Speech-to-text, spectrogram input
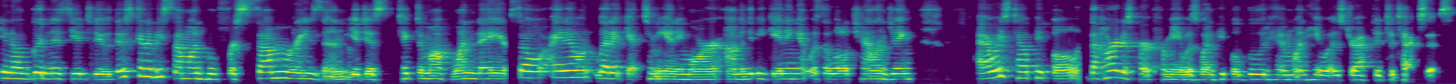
you know, goodness you do. There's going to be someone who for some reason you just ticked them off one day. So I don't let it get to me anymore. Um, in the beginning, it was a little challenging, I always tell people the hardest part for me was when people booed him when he was drafted to Texas.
